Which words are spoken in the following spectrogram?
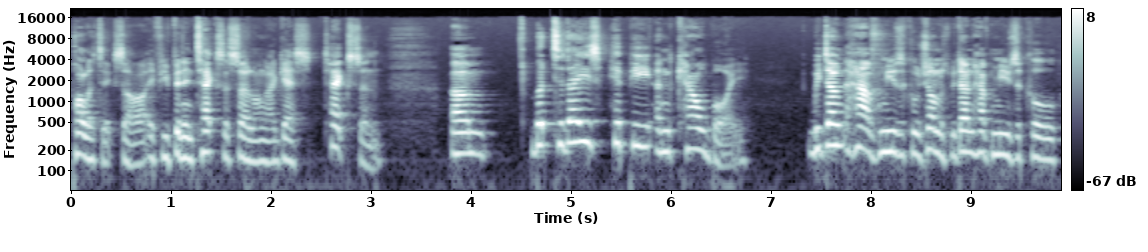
politics are. If you've been in Texas so long, I guess Texan. Um, but today's hippie and cowboy, we don't have musical genres. We don't have musical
